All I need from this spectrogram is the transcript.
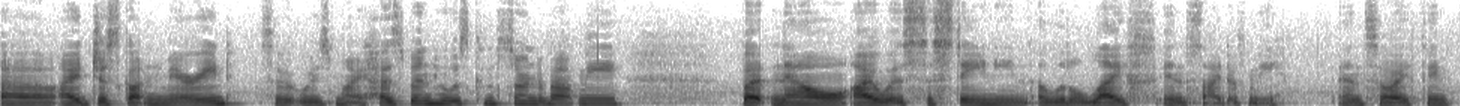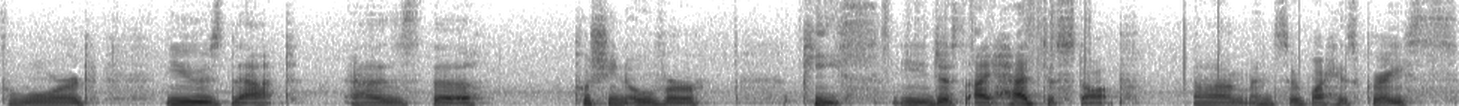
uh, I had just gotten married, so it was my husband who was concerned about me, but now I was sustaining a little life inside of me. And so I think the Lord used that as the pushing over piece. You just, I had to stop um, and so by His grace,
